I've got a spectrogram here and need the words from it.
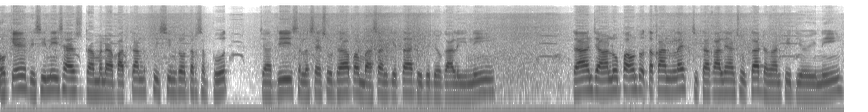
Oke, di sini saya sudah mendapatkan fishing rod tersebut. Jadi selesai sudah pembahasan kita di video kali ini. Dan jangan lupa untuk tekan like jika kalian suka dengan video ini.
